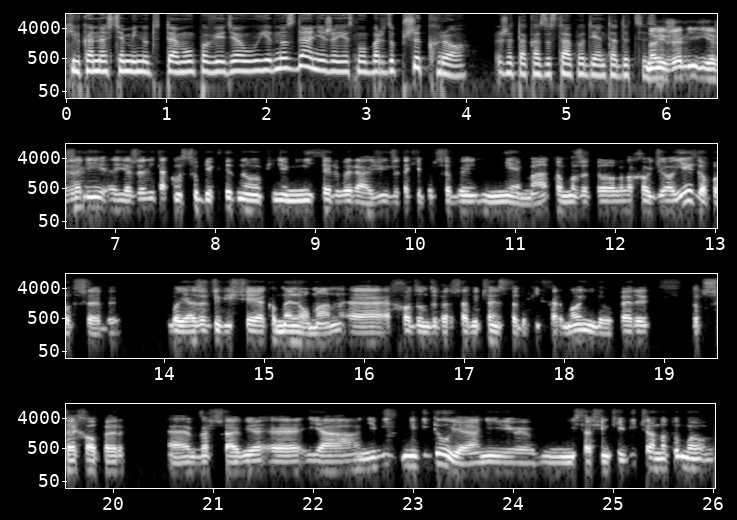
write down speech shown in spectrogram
kilkanaście minut temu, powiedział jedno zdanie, że jest mu bardzo przykro że taka została podjęta decyzja. No jeżeli, jeżeli, jeżeli taką subiektywną opinię minister wyraził, że takiej potrzeby nie ma, to może to chodzi o jego potrzeby. Bo ja rzeczywiście jako meloman, e, chodząc w Warszawie często do Filharmonii, do opery, do trzech oper e, w Warszawie, e, ja nie, nie widuję ani ministra Sienkiewicza, no tu mo,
